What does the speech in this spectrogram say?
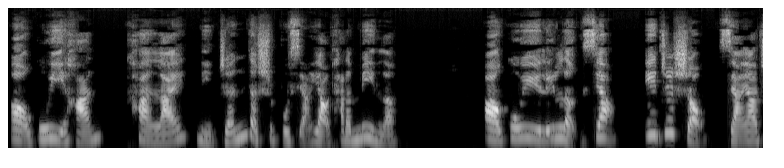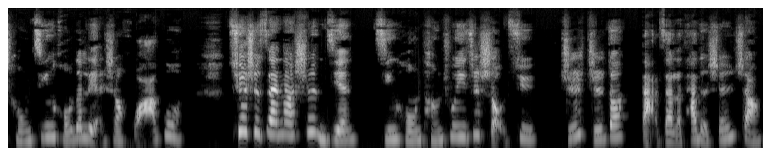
傲孤一寒，看来你真的是不想要他的命了。傲孤玉林冷笑，一只手想要从惊鸿的脸上划过，却是在那瞬间，惊鸿腾出一只手去，直直的打在了他的身上。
